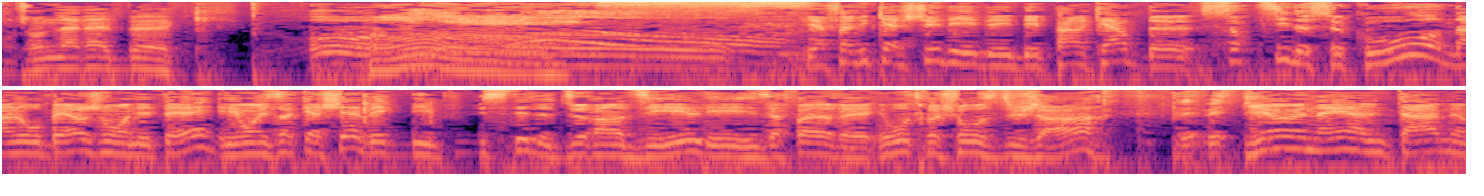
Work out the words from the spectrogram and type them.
Donjon de Naralbuck. Il a fallu cacher des, des- des pancartes de sortie de secours dans l'auberge où on était et on les a cachées avec des publicités de Durandier, des affaires euh, et autres choses du genre. Il y a un nain à une table et un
